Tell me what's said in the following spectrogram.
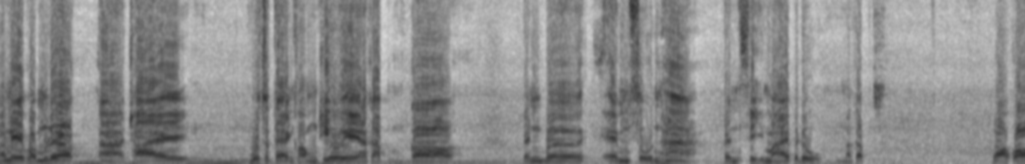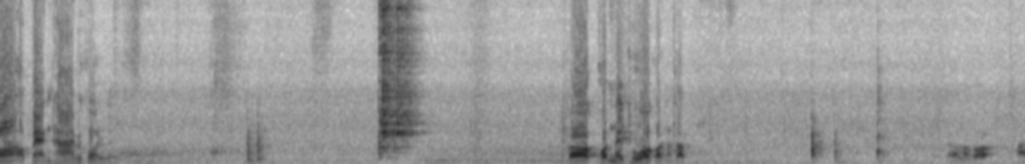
ครั้งนี้ผมเลือกอใช้บูสแตนของ TOA นะครับ ก็เป็นเบอร์ M05 เป็นสีไม้ประดู่นะครับ เราก็เอาแปรงทาไปก่อนเลย ก็คนให้ทั่วก่อนนะครับ แล้วเราก็ทา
